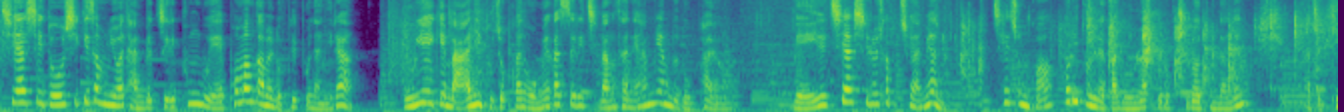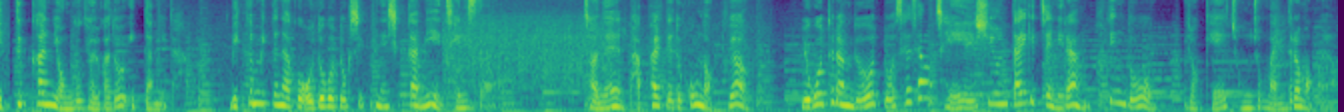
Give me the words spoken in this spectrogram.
치아 씨도 식이섬유와 단백질이 풍부해 포만감을 높일 뿐 아니라 우리에게 많이 부족한 오메가3 지방산의 함량도 높아요. 매일 치아 씨를 섭취하면 체중과 허리둘레가 놀랍도록 줄어든다는 아주 기특한 연구 결과도 있답니다. 미끈미끈하고 오독오독 씹히는 식감이 재밌어요. 저는 밥할 때도 꼭 넣고요. 요거트랑도 또 세상 제일 쉬운 딸기잼이랑 푸딩도 이렇게 종종 만들어 먹어요.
